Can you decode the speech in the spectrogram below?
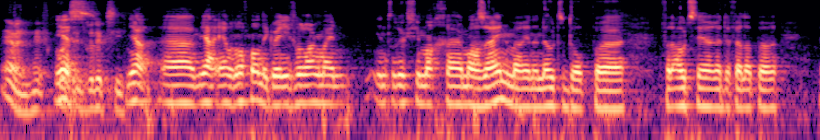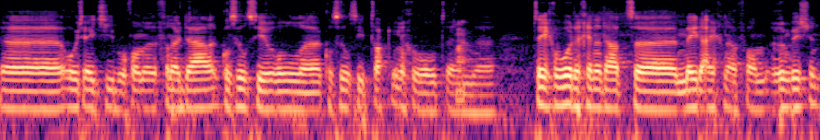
Erwin, even een korte introductie. Ja, uh, ja, Erwin Hofman. Ik weet niet hoe lang mijn introductie mag, mag zijn, maar in een notendop van oudsher developer uh, ooit AG begonnen, vanuit daar consultierol, uh, consultie tak ingerold. En uh, tegenwoordig inderdaad mede-eigenaar van Runvision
